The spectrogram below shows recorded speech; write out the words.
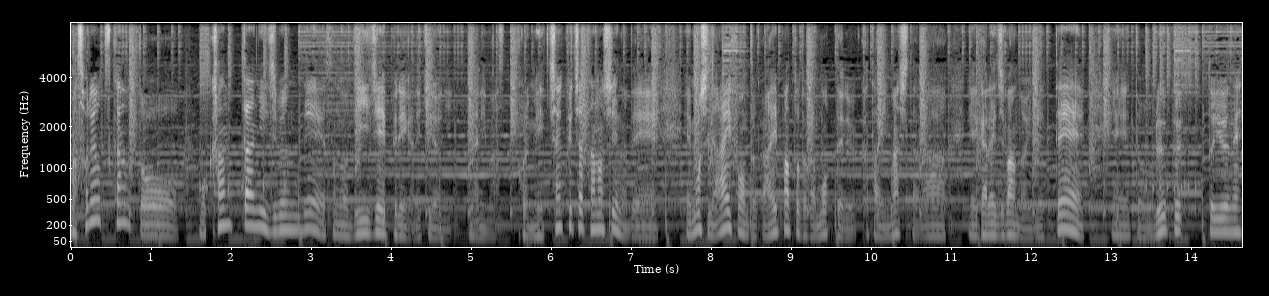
まあ、それを使うと、もう簡単に自分でその DJ プレイができるようになります。これめちゃくちゃ楽しいので、えもしね iPhone とか iPad とか持ってる方いましたら、え GarageBand を入れて、えっ、ー、と、ループというね、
